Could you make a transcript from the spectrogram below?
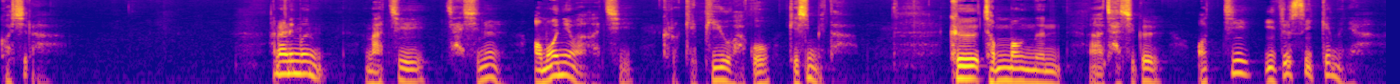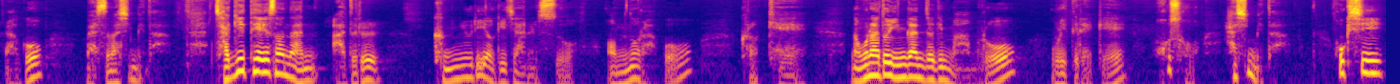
것이라. 하나님은 마치 자신을 어머니와 같이 그렇게 비유하고 계십니다. 그 젖 먹는 아, 자식을 어찌 잊을 수 있겠느냐라고 말씀하십니다. 자기 태에서 난 아들을 극률이 여기지 않을 수 없노라고 그렇게 너무나도 인간적인 마음으로 우리들에게 호소하십니다. 혹시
